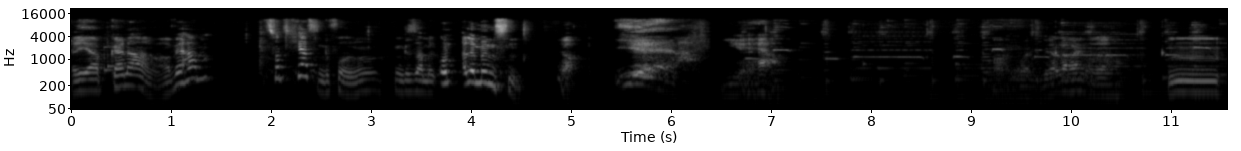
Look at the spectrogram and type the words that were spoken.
Ich hab keine Ahnung, aber wir haben 20 Herzen gefunden und gesammelt und alle Münzen. Ja. Yeah. Yeah. Oh, gehen wir jetzt wieder da rein, oder? Hm,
